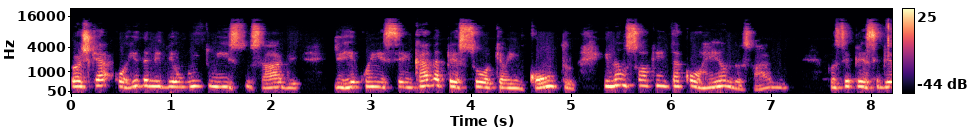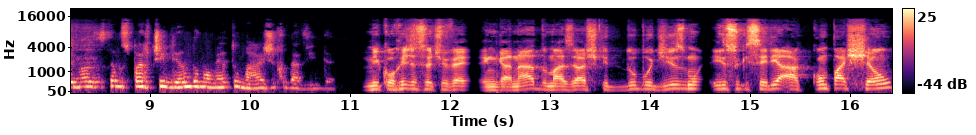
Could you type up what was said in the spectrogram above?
Eu acho que a corrida me deu muito isso, sabe? De reconhecer em cada pessoa que eu encontro, e não só quem está correndo, sabe? Você perceber, nós estamos partilhando um momento mágico da vida. Me corrija se eu estiver enganado, mas eu acho que do budismo, isso que seria a compaixão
